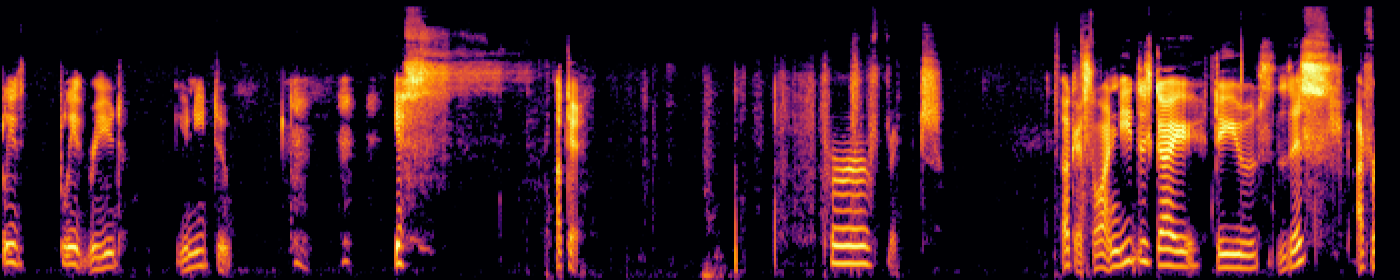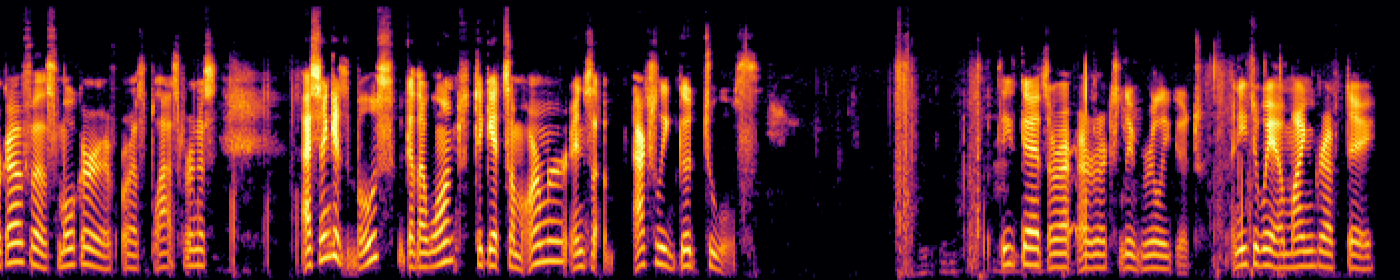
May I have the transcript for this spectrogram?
Please, please read. You need to. yes. Okay. Perfect. Okay, so I need this guy to use this. I forgot if it's a smoker or a blast furnace. I think it's both because I want to get some armor and some actually good tools. These guys are, are actually really good. I need to wait a Minecraft day.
